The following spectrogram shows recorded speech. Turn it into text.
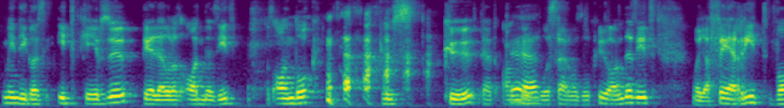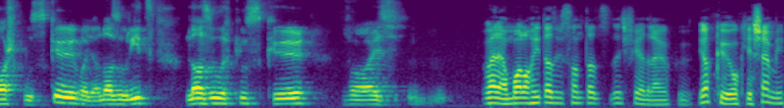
mindig az itt képző, például az andezit, az andok plusz kő, tehát andokból származó kő, andezit, vagy a ferrit, vas plusz kő, vagy a lazurit, lazur plusz kő, vagy... Várj, a malahit az viszont az egy fél drága kő. Ja, kő, oké, semmi.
